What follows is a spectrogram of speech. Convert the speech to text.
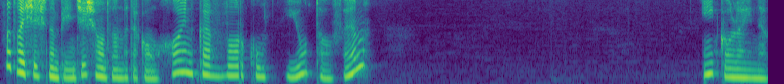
Za 27,50 mamy taką choinkę w worku jutowym. I kolejne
